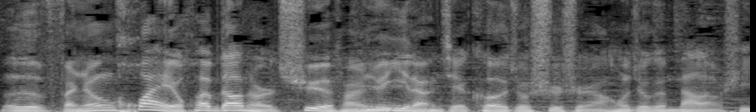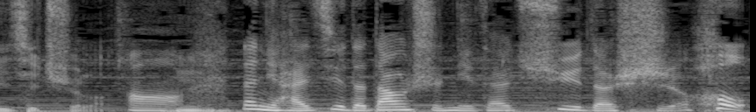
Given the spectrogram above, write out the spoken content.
呃，反正坏也坏不到哪儿去，反正就一两节课就试试，然后就跟巴老师一起去了。哦，嗯那你还记得当时你在去的时候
